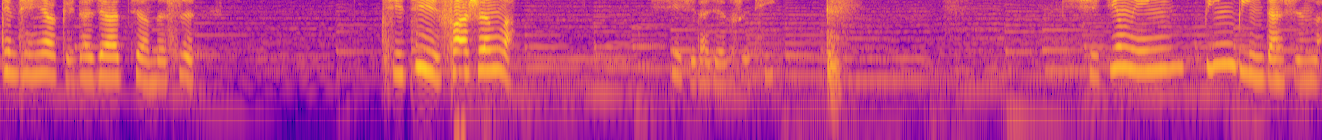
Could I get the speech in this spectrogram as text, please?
今天要给大家讲的是奇迹发生了。谢谢大家的收听。雪精灵冰冰诞生了。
